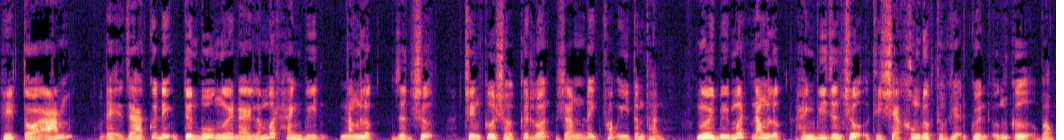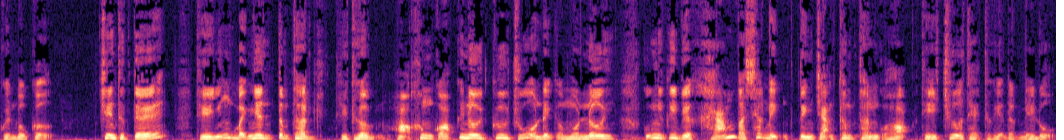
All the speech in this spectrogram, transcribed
thì tòa án có thể ra quyết định tuyên bố người này là mất hành vi năng lực dân sự trên cơ sở kết luận giám định pháp y tâm thần. Người bị mất năng lực hành vi dân sự thì sẽ không được thực hiện quyền ứng cử và quyền bầu cử. Trên thực tế thì những bệnh nhân tâm thần thì thường họ không có cái nơi cư trú ổn định ở một nơi, cũng như cái việc khám và xác định tình trạng tâm thần của họ thì chưa thể thực hiện được đầy đủ.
